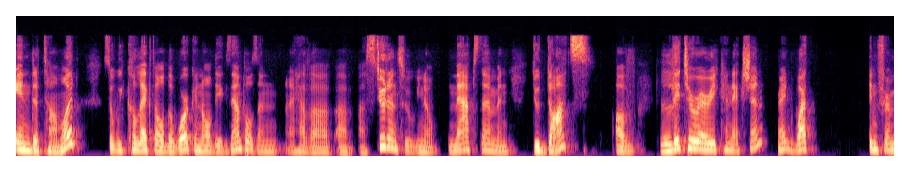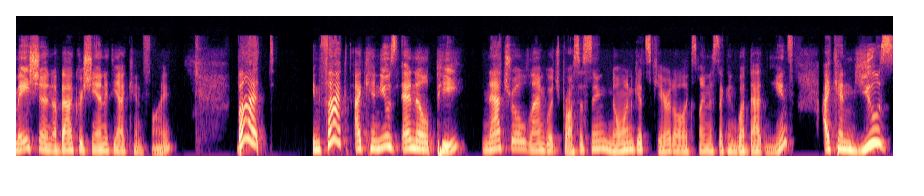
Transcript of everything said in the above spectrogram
in the Talmud. So we collect all the work and all the examples, and I have a, a, a students who you know maps them and do dots of literary connection, right? What information about Christianity I can find. But in fact, I can use NLP, natural language processing. No one gets scared. I'll explain in a second what that means. I can use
